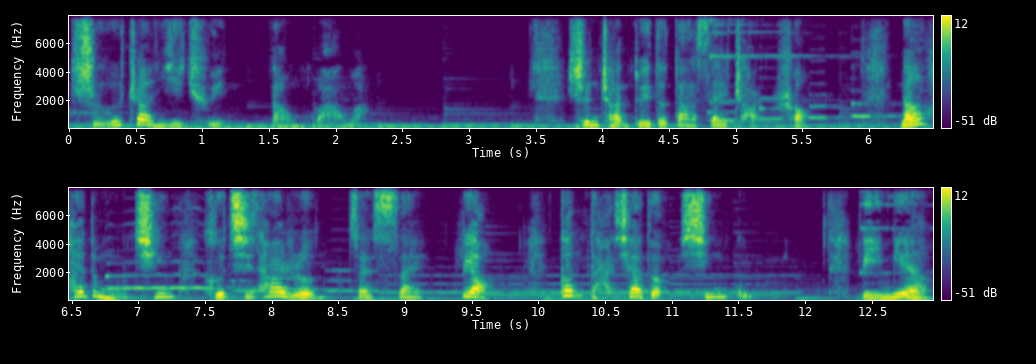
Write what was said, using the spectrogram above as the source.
舌战一群男娃娃。生产队的大赛场上，男孩的母亲和其他人在筛晾刚打下的新谷，里面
